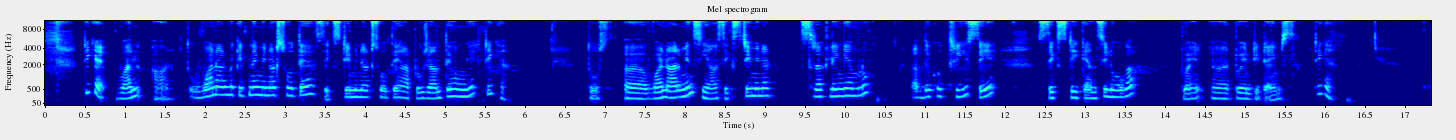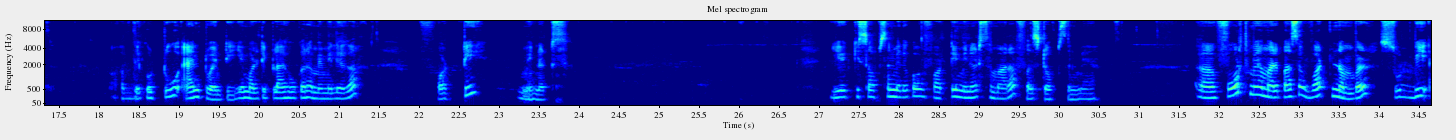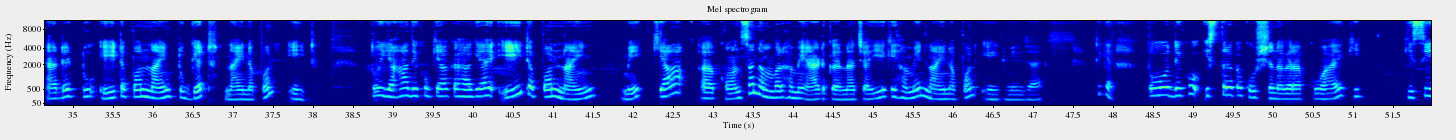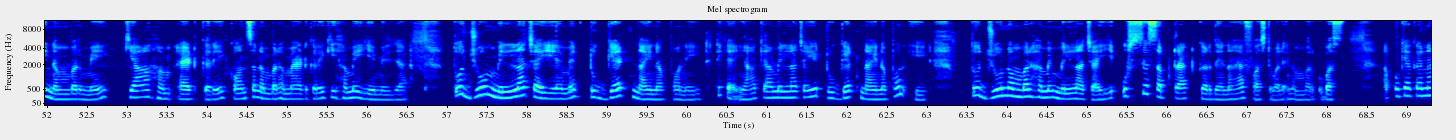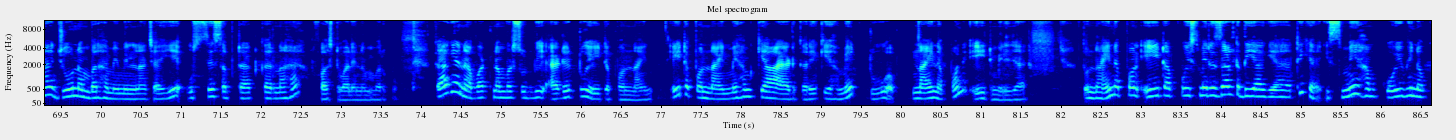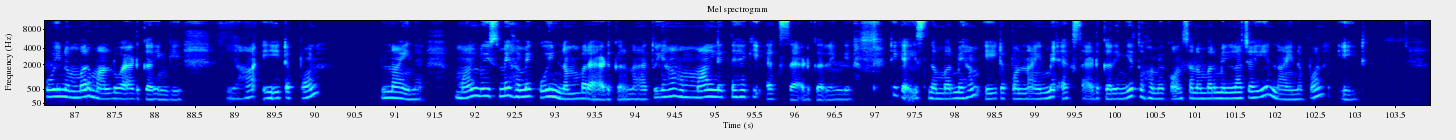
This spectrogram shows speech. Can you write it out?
ठीक है? One hour. तो one are में कितने minutes होते हैं? Sixty minutes होते हैं, आप लोग जानते होंगे, ठीक है? तो वन आर मीन्स यहाँ सिक्सटी मिनट्स रख लेंगे हम लोग। अब देखो, थ्री से सिक्सटी कैंसिल होगा ट्वेंटी टाइम्स, ठीक है? अब देखो, टू एंड ट्वेंटी, ये मल्टीप्लाई होकर हमें मिलेगा फोर्टी मिनट्स। ये किस ऑप्शन में देखो? फोर्टी मिनट्स हमारा फ़र्स्ट ऑप्शन में है। फोर्थ uh, में हमारे पास है what number should be added to eight upon nine to get nine upon eight तो यहाँ देखो क्या कहा गया है एट अपॉन नाइन में क्या uh, कौन सा नंबर हमें ऐड करना चाहिए कि हमें नाइन अपॉन एट मिल जाए? ठीक है? तो देखो इस तरह का क्वेश्चन अगर आपको आए कि किसी नंबर में क्या हम ऐड करें कौन सा नंबर हम ऐड करें कि हमें ये मिल जाए। तो जो मिलना चाहिए हमें to get nine upon eight ठीक है? यहाँ क्या मिलना चाहिए? To get nine upon eight तो जो नंबर हमें मिलना चाहिए, उससे सब्ट्रैक्ट कर देना है फ़र्स्ट वाले नंबर को, बस। आपको क्या करना है? जो नंबर हमें मिलना चाहिए, उससे सब्ट्रैक्ट करना है फ़र्स्ट वाले नंबर को। कहा गया ना what number should be added to eight upon nine eight upon nine में हम क्या ऐड करें कि हमें टू नाइन अपॉन एट मिल जाए। तो नाइन अपॉन एट आपको इसमें रिज़ल्ट दिया गया है, ठीक है? इसमें हम कोई भी ना, कोई नंबर मान लो ऐड करेंगे। यहाँ एट अपॉन नाइन है। मान लो इसमें हमें कोई नंबर ऐड करना है तो यहाँ हम मान लेते हैं कि एक्स ऐड करेंगे। ठीक है, इस नंबर में हम एट अपॉन नाइन में एक्स ऐड करेंगे तो हमें कौन सा नंबर मिलना चाहिए? नाइन अपॉन एट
